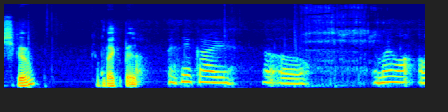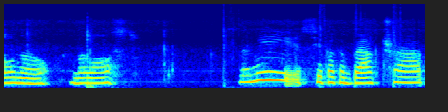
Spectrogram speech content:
Did you go? Come back a bit. I think I. Uh oh. Am I lost? Oh no. Am I lost? Let me see if I can backtrack.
